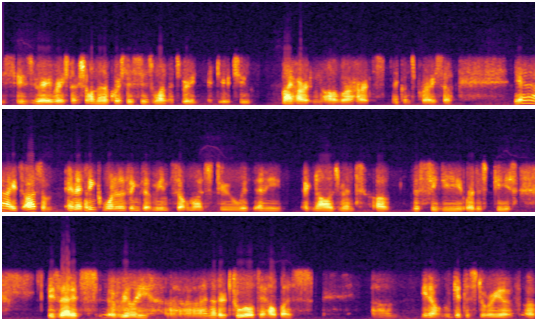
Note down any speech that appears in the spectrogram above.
is is very very special. And then of course this is one that's very dear to my heart and all of our hearts at Conspirare. So, yeah, it's awesome. And I think one of the things that means so much too with any acknowledgement of this CD or this piece is that it's really uh, another tool to help us, um, you know, get the story of, of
